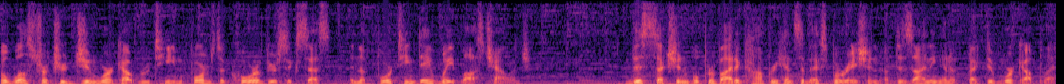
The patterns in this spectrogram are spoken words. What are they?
A well-structured gym workout routine forms the core of your success in the 14-day weight loss challenge. This section will provide a comprehensive exploration of designing an effective workout plan.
